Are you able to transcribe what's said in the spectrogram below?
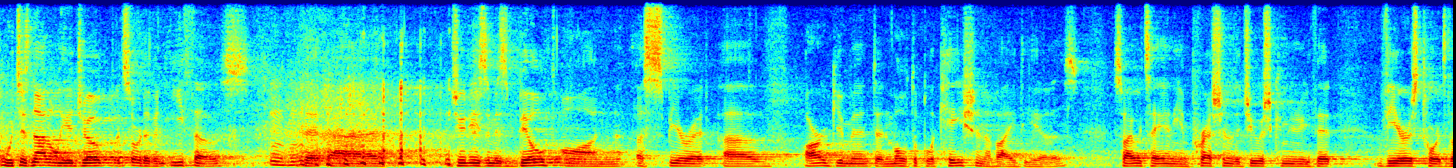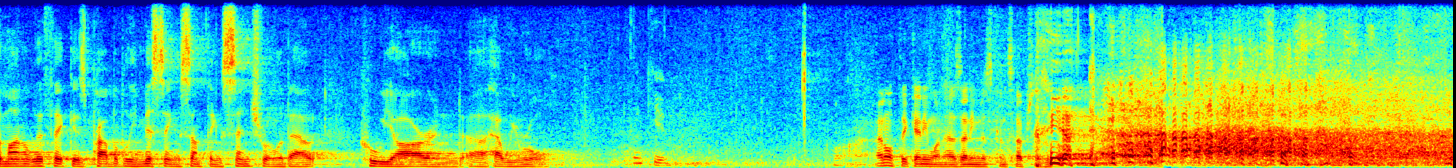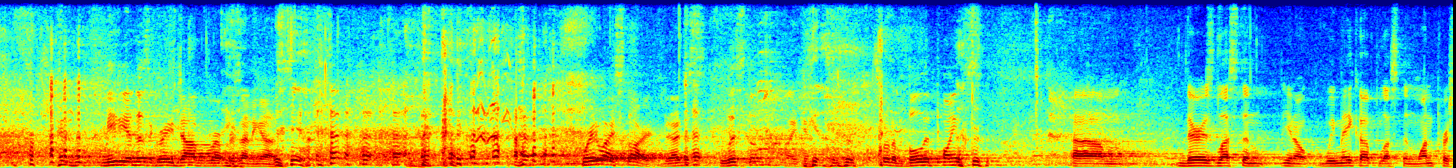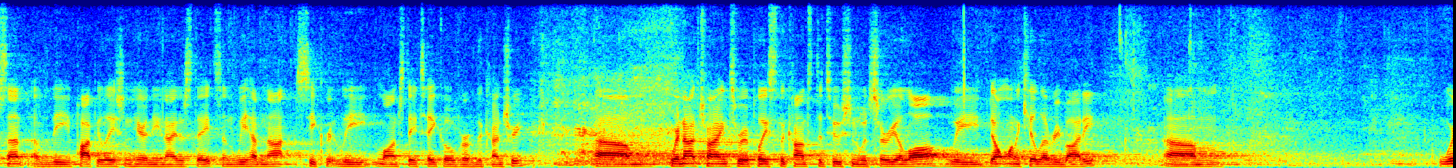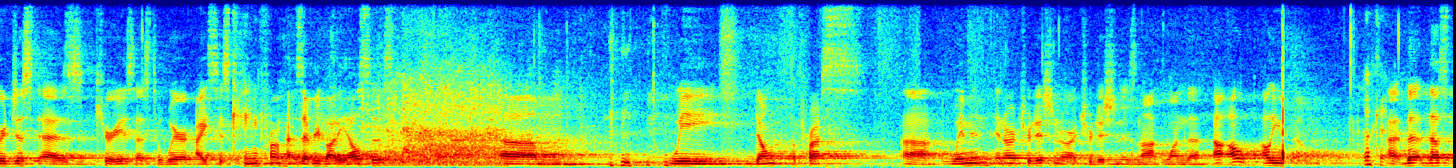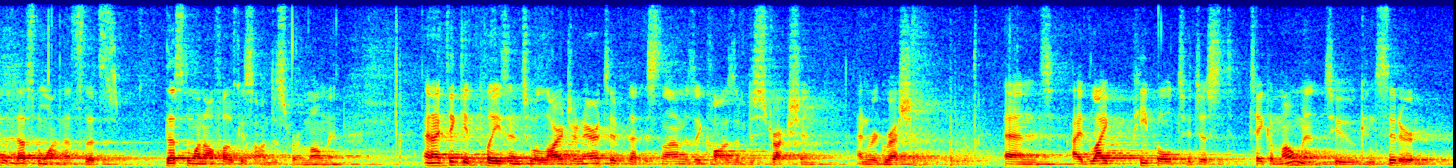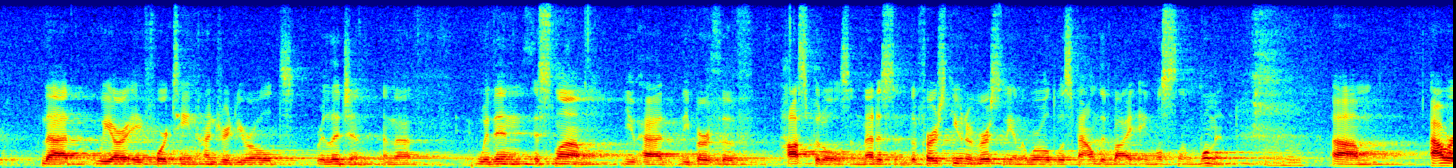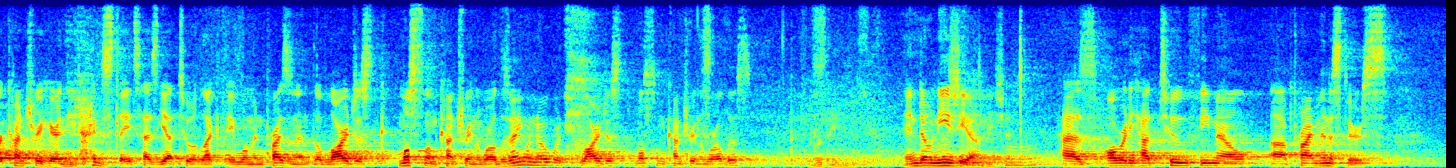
which is not only a joke, but sort of an ethos mm-hmm. that uh, Judaism is built on a spirit of argument and multiplication of ideas. So I would say any impression of the Jewish community that veers towards the monolithic is probably missing something central about who we are and uh, how we rule. Thank you. Well, I don't think anyone has any misconceptions about Media does a great job of representing us. Where do I start? Did I just list them? Like sort of bullet points? Um, there is less than, you know, we make up less than 1% of the population here in the United States, and we have not secretly launched a takeover of the country. Um, we're not trying to replace the Constitution with Sharia law. We don't want to kill everybody. Um, we're just as curious as to where ISIS came from as everybody else is. Um, we don't oppress uh, women in our tradition, or our tradition is not one that I'll, I'll use that one. Okay. Uh, that, that's the, that's the one. That's that's that's the one I'll focus on just for a moment. And I think it plays into a larger narrative that Islam is a cause of destruction and regression. And I'd like people to just take a moment to consider that we are a 1400 year old religion and that within Islam you had the birth of hospitals and medicine. The first university in the world was founded by a Muslim woman. Um, our country here in the United States has yet to elect a woman president, the largest Muslim country in the world. Does anyone know what the largest Muslim country in the world is? Indonesia has already had two female uh, prime ministers.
